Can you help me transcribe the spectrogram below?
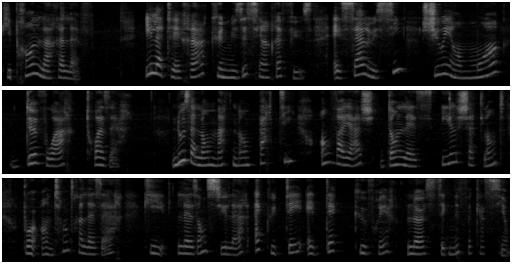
qui prend la relève. Il était rare qu'un musicien refuse, et celui-ci jouait en moins deux voire trois airs. Nous allons maintenant partir en voyage dans les îles Shetland pour entendre les airs qui les insulaires écouter et découvrir leur signification.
